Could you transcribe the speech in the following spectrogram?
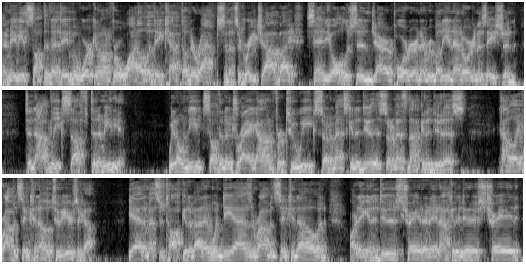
and maybe it's something that they've been working on for a while, but they kept under wraps. And it's a great job by Sandy Alderson, Jared Porter, and everybody in that organization to not leak stuff to the media. We don't need something to drag on for two weeks. Are the Mets going to do this? Are the Mets not going to do this? Kind of like Robinson Cano two years ago. Yeah, the Mets are talking about Edwin Diaz and Robinson Cano, and are they going to do this trade? Are they not going to do this trade?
